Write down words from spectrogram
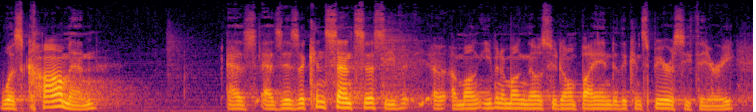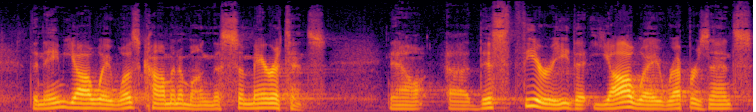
was common, as, as is a consensus, even uh, among, even among those who don't buy into the conspiracy theory. The name Yahweh was common among the Samaritans. Now, uh, this theory that Yahweh represents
